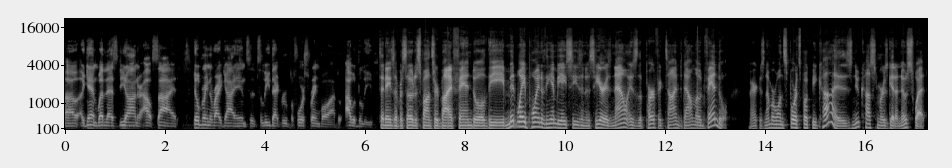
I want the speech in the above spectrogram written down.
Uh, again, whether that's Deion or outside, he'll bring the right guy in to, to lead that group before spring ball, I, I would believe. Today's episode is sponsored by FanDuel. The midway point of the NBA season is here, is now is the perfect time to download FanDuel, America's number one sports book, because new customers get a no sweat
